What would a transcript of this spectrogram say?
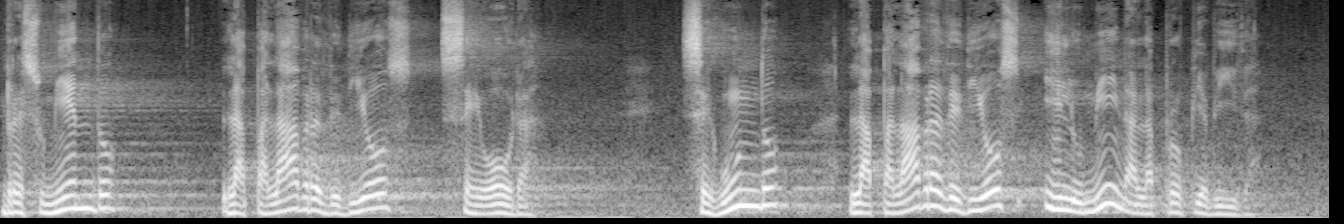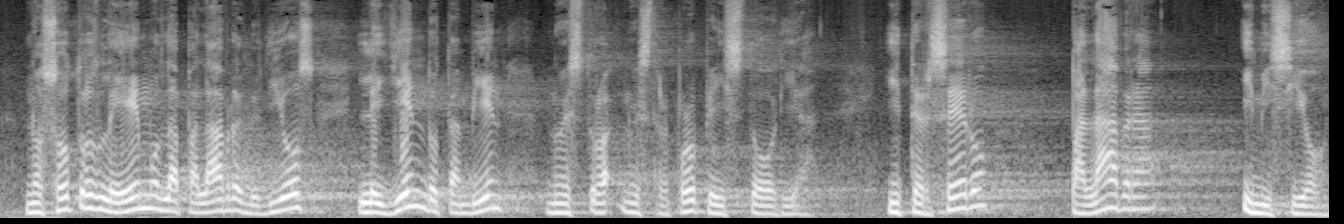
resumiendo, la palabra de Dios se ora. Segundo, la palabra de Dios ilumina la propia vida. Nosotros leemos la palabra de Dios leyendo también nuestra, propia historia. Y tercero, palabra y misión.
